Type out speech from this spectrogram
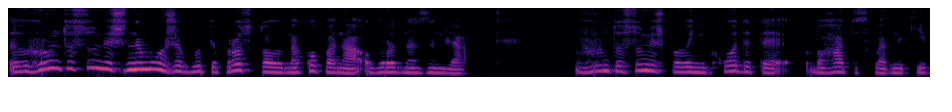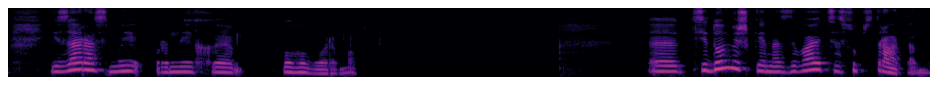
Е, Ґрунтосуміш не може бути просто накопана огородна земля. В ґрунтосуміш повинні входити багато складників. І зараз ми про них е, поговоримо. Е, Ці домішки називаються субстратами.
